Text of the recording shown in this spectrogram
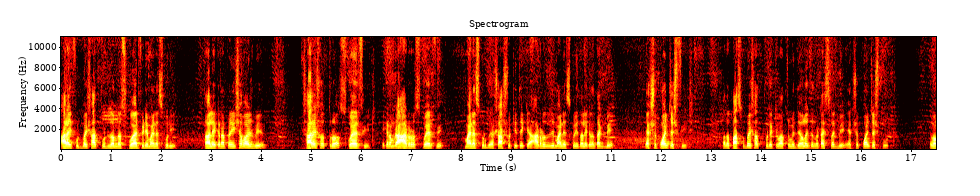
আড়াই ফুট বাই সাত ফুট যদি আমরা স্কোয়ার ফিটে মাইনাস করি তাহলে এখানে আপনার হিসাব আসবে সাড়ে সতেরো স্কোয়ার ফিট এখানে আমরা আঠারো স্কোয়ার ফিট মাইনাস করব। একশো আটষট্টি থেকে আঠারো যদি মাইনাস করি, তাহলে এখানে থাকবে একশো পঞ্চাশ ফিট অর্থাৎ পাঁচ ফুট বাই সাত ফুট একটি বাথরুমের দেওয়ালের জন্য টাইস লাগবে একশো পঞ্চাশ ফুট। এবং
